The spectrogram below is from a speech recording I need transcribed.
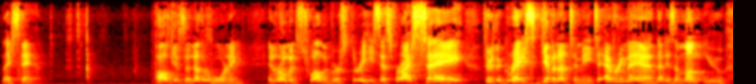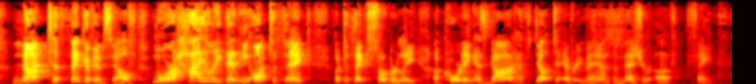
they stand. Paul gives another warning in Romans 12 and verse 3, he says, For I say, through the grace given unto me, to every man that is among you, not to think of himself more highly than he ought to think, but to think soberly, according as God hath dealt to every man the measure of faith.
